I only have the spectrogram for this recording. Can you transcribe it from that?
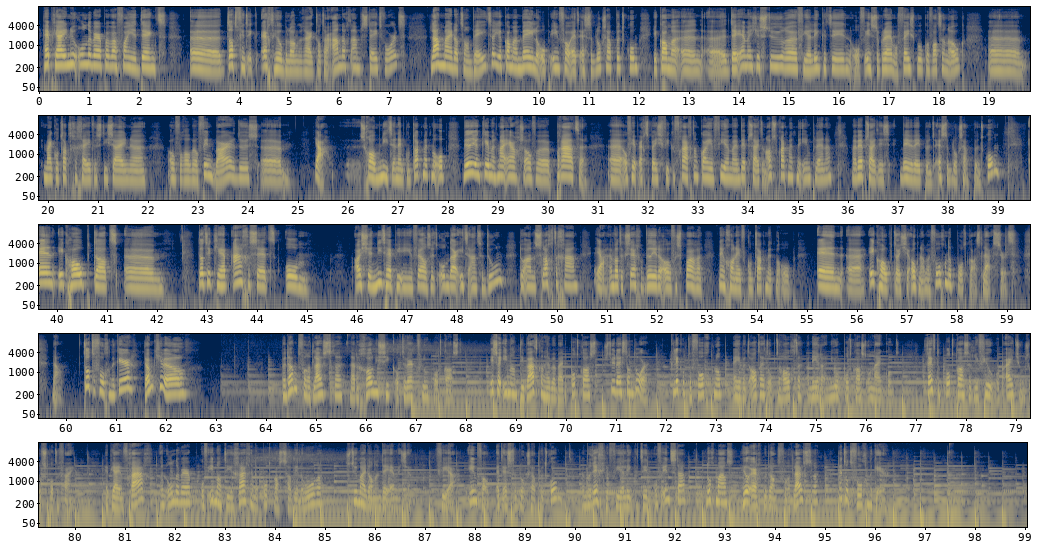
Heb jij nu onderwerpen waarvan je denkt, uh, dat vind ik echt heel belangrijk dat er aandacht aan besteed wordt. Laat mij dat dan weten. Je kan me mailen op info.esteblokzout.com. Je kan me een uh, DM'tje sturen via LinkedIn of Instagram of Facebook of wat dan ook. Uh, mijn contactgegevens die zijn uh, overal wel vindbaar. Dus ja, schroom niet en neem contact met me op. Wil je een keer met mij ergens over praten? Of je hebt echt specifieke vraag, dan kan je via mijn website een afspraak met me inplannen. Mijn website is www.esterblokzout.com. En ik hoop dat, uh, dat ik je heb aangezet om, als je niet happy in je vel zit, om daar iets aan te doen. Door aan de slag te gaan. Ja, en wat ik zeg, wil je erover sparren, neem gewoon even contact met me op. En uh, ik hoop dat je ook naar mijn volgende podcast luistert. Nou, tot de volgende keer. Dankjewel. Bedankt voor het luisteren naar de Chronisch Ziek op de Werkvloer podcast. Is er iemand die baat kan hebben bij de podcast? Stuur deze dan door. Klik op de volgknop en je bent altijd op de hoogte wanneer er een nieuwe podcast online komt. Geef de podcast een review op iTunes of Spotify. Heb jij een vraag, een onderwerp of iemand die je graag in de podcast zou willen horen? Stuur mij dan een DM'tje via info.esteblokzaal.com, een berichtje via LinkedIn of Insta. Nogmaals, heel erg bedankt voor het luisteren en tot de volgende keer.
